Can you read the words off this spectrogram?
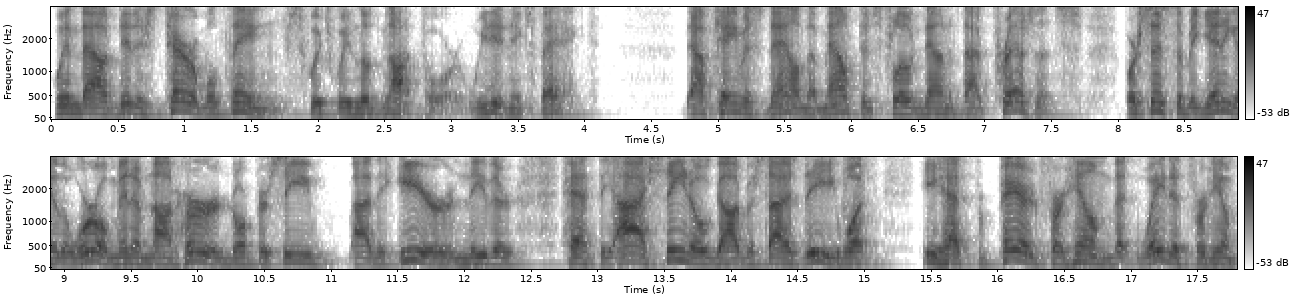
When thou didst terrible things which we looked not for, we didn't expect. Thou camest down, the mountains flowed down at thy presence. For since the beginning of the world, men have not heard nor perceived by the ear, neither hath the eye seen, O God, besides thee, what he hath prepared for him that waiteth for him.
